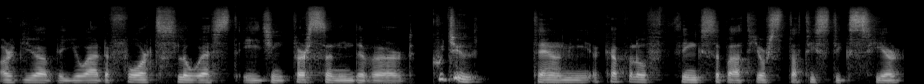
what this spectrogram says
arguably, you are the fourth slowest aging person in the world. Could you tell me a couple of things about your statistics here?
